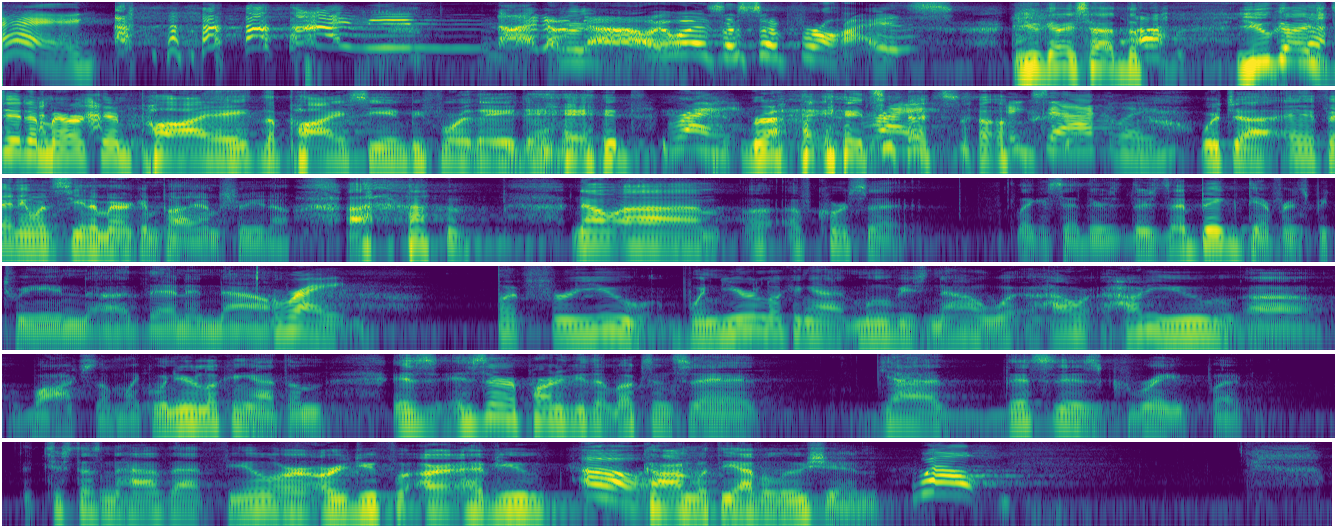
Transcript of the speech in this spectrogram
I mean, I don't know. It was a surprise. You guys had the. you guys did American Pie, the pie scene before they did. Right. Right. Right. So- exactly. which, uh, if anyone's seen American Pie, I'm sure you know. Now, um, of course, uh, like I said, there's there's a big difference between uh, then and now. Right. But for you, when you're looking at movies now, what, how how do you uh, watch them? Like when you're looking at them, is is there a part of you that looks and says, "Yeah, this is great," but it just doesn't have that feel, or or do you or have you Oh. gone with the evolution? Well,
